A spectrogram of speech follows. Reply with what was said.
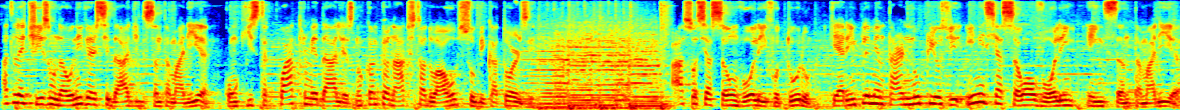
Atletismo da Universidade de Santa Maria conquista quatro medalhas no Campeonato Estadual Sub-14. A Associação Vôlei Futuro quer implementar núcleos de iniciação ao vôlei em Santa Maria.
